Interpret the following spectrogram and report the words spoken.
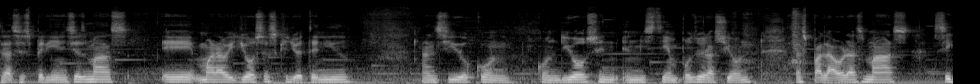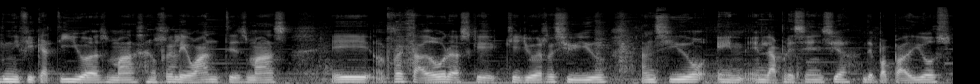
Las experiencias más eh, maravillosas que yo he tenido han sido con, con Dios en, mis tiempos de oración. Las palabras más significativas, más relevantes, más eh, retadoras que, que, yo he recibido han sido en, en la presencia de Papá Dios.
